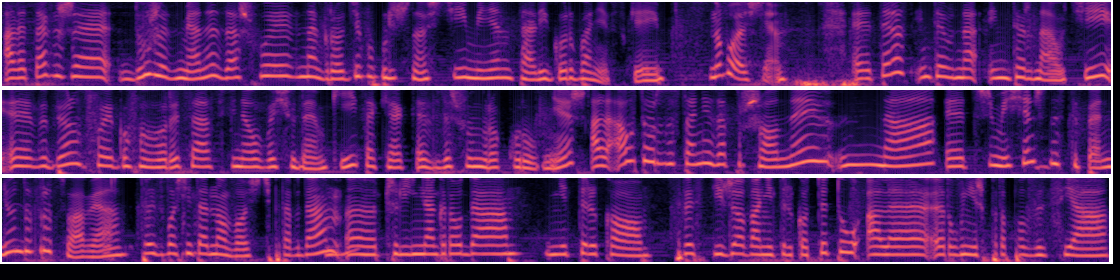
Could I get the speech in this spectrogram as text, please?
ale także duże zmiany zaszły w nagrodzie publiczności imienia Natalii Gorbaniewskiej. No właśnie. E, teraz interna internauci e, wybiorą swojego faworyta z finałowej siódemki, tak jak w zeszłym roku również, ale autor zostanie zaproszony na trzymiesięczne stypendium do Wrocławia. To jest właśnie ta nowość, prawda? Mhm. Czyli nagroda nie tylko prestiżowa, nie tylko tytuł, ale również propozycja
